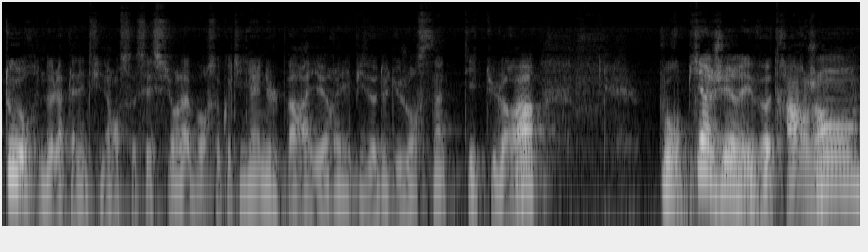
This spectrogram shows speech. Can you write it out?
tourne la planète finance, c'est sur la bourse au quotidien et nulle part ailleurs et l'épisode du jour s'intitulera Pour bien gérer votre argent,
